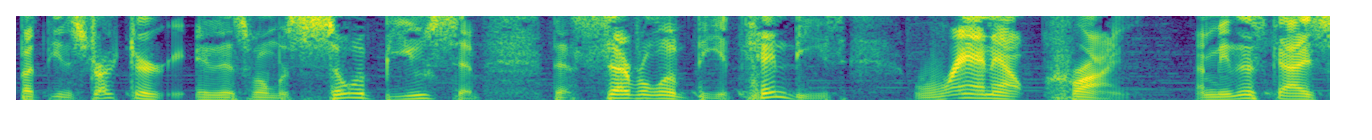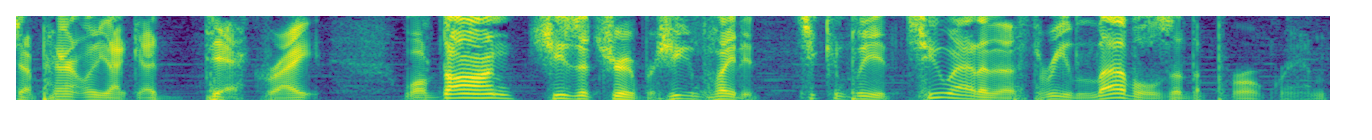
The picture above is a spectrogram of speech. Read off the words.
but the instructor in this one was so abusive that several of the attendees ran out crying. I mean, this guy's apparently like a dick, right? Well, Dawn, she's a trooper. She completed she completed two out of the three levels of the program,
